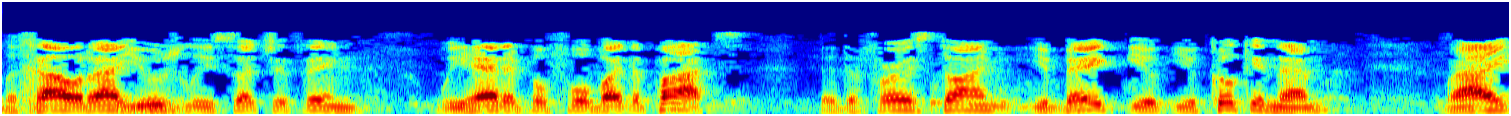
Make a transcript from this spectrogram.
lechaora, usually such a thing, we had it before by the pots. That the first time you bake, you, you're cooking them, right?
